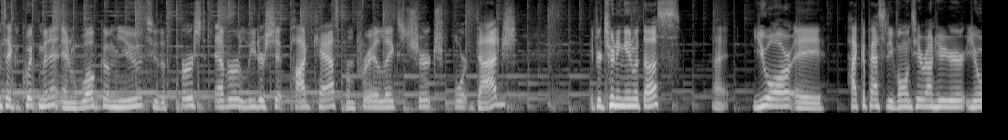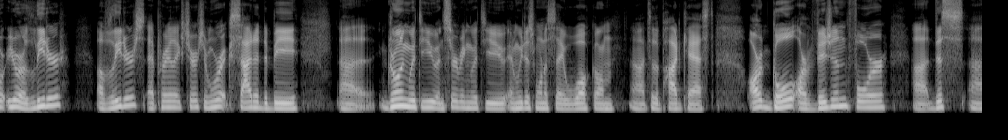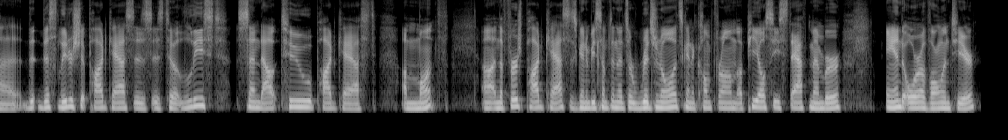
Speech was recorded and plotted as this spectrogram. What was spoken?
Want to take a quick minute and welcome you to the first ever leadership podcast from Prairie Lakes Church, Fort Dodge. If you're tuning in with us, uh, you are a high capacity volunteer around here. You're, you're, you're a leader of leaders at Prairie Lakes Church, and we're excited to be uh, growing with you and serving with you. And we just want to say welcome uh, to the podcast. Our goal, our vision for uh, this uh, th- this leadership podcast is is to at least send out two podcasts a month. Uh, and the first podcast is going to be something that's original. It's going to come from a PLC staff member and or a volunteer.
